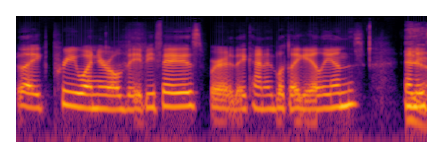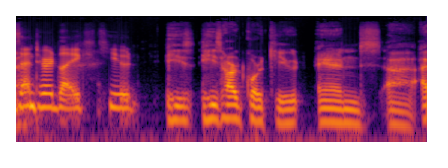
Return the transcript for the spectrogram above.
like pre one year old baby phase where they kind of look like aliens, and he's entered like cute. he's he's hardcore cute and uh, I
